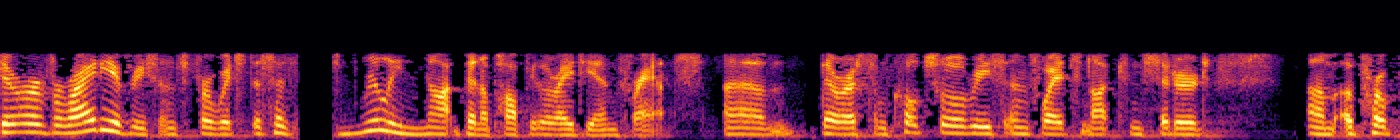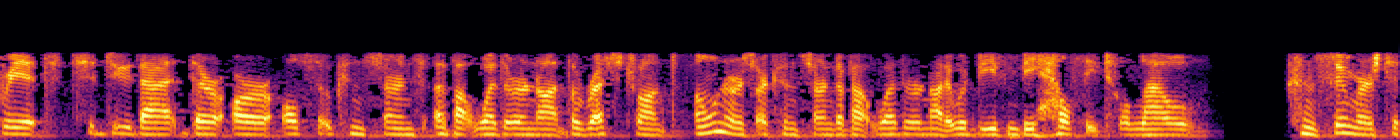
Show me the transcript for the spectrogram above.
There are a variety of reasons for which this has really not been a popular idea in France. Um, there are some cultural reasons why it's not considered um, appropriate to do that. There are also concerns about whether or not the restaurant owners are concerned about whether or not it would be, even be healthy to allow consumers to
